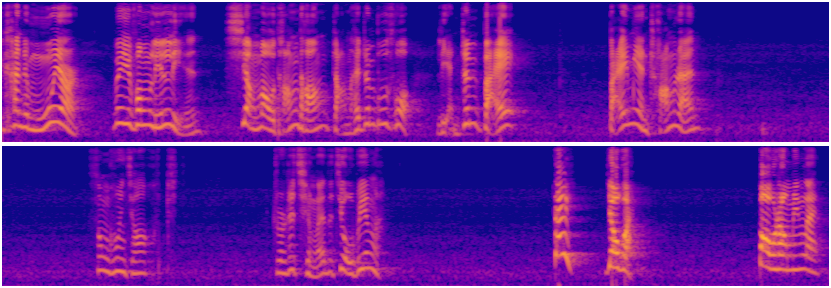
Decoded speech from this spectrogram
看这模样，威风凛凛，相貌堂堂，长得还真不错，脸真白，白面长髯。孙悟空一瞧，准是请来的救兵啊！哎，妖怪，报上名来。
